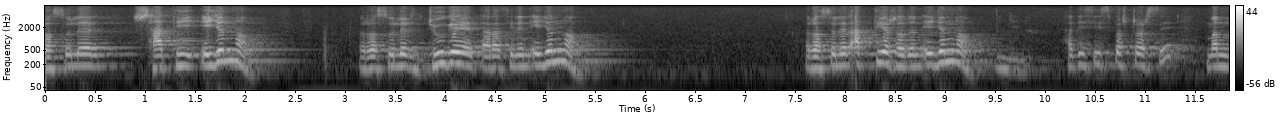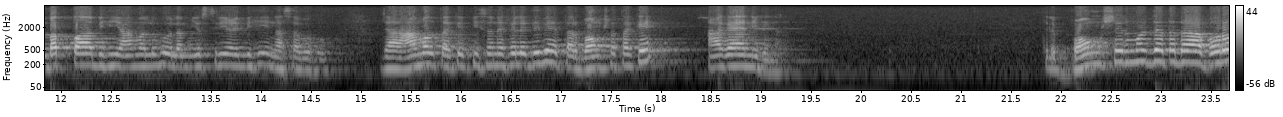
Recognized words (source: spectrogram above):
রসুলের সাথী এই জন্য? রসুলের যুগে তারা ছিলেন এই জন্য? রসুলের আত্মীয় স্বজন এই জন্য? হাদিস স্পষ্ট আসছে মান বাপ্পা বিহি আমালুহু লাম ইউসরি বিহি নাসাবহু। যার আমল তাকে পিছনে ফেলে দিবে, তার বংশ তাকে আগায় নিবে না। তাহলে বংশের মর্যাদাটা বড়,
